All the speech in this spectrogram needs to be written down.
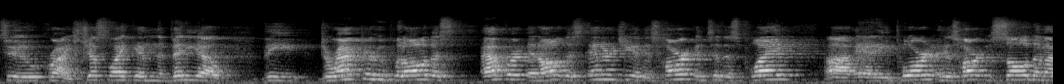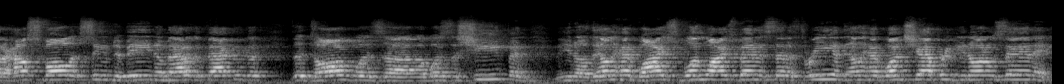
to Christ. Just like in the video, the director who put all of this effort and all of this energy and his heart into this play. Uh, and he poured his heart and soul, no matter how small it seemed to be, no matter the fact that the, the dog was uh, was the sheep, and you know they only had wise one wise man instead of three, and they only had one shepherd. You know what I'm saying? They,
